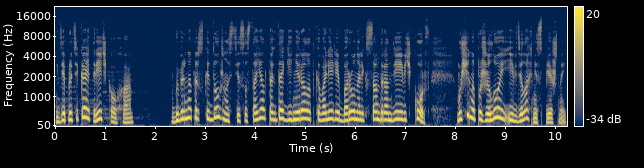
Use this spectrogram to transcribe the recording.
где протекает речка Оха. В губернаторской должности состоял тогда генерал от кавалерии барон Александр Андреевич Корф, мужчина пожилой и в делах неспешный,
